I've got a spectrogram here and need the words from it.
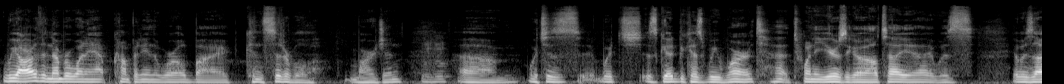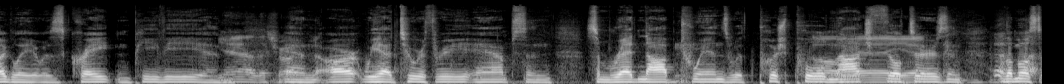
we are the number one amp company in the world by considerable margin, um, which is which is good because we weren't uh, 20 years ago. I'll tell you, it was it was ugly. It was crate and Peavey and Yeah, that's right. And our we had two or three amps and some red knob twins with push pull Oh, notch yeah, filters and the most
